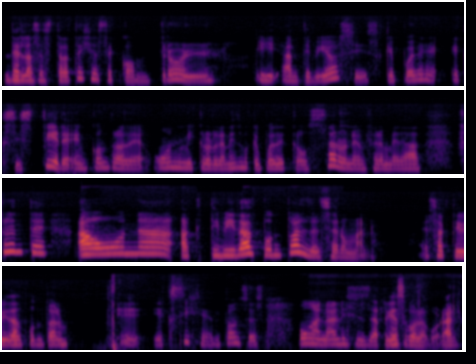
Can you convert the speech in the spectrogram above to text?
de las estrategias de control y antibiosis que pueden existir en contra de un microorganismo que puede causar una enfermedad frente a una actividad puntual del ser humano. Esa actividad puntual eh, exige entonces un análisis de riesgo laboral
